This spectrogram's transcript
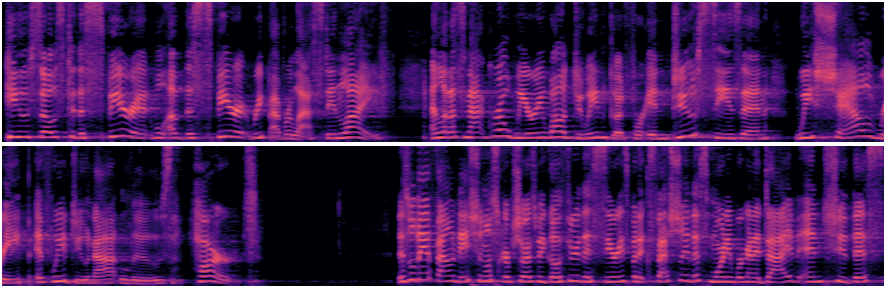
He who sows to the Spirit will of the Spirit reap everlasting life. And let us not grow weary while doing good, for in due season we shall reap if we do not lose heart. This will be a foundational scripture as we go through this series, but especially this morning, we're going to dive into this,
